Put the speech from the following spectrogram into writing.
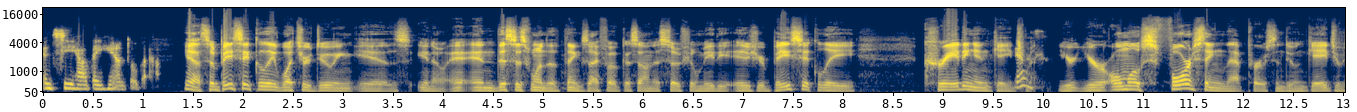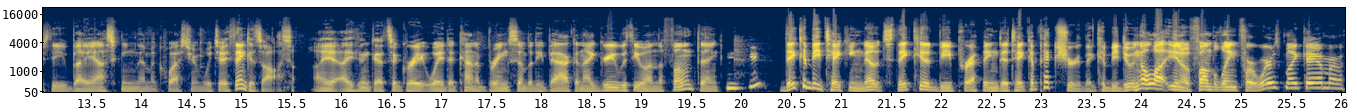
and see how they handle that. Yeah. So basically, what you're doing is, you know, and, and this is one of the things I focus on is social media, is you're basically creating engagement. Yes. You're you're almost forcing that person to engage with you by asking them a question, which I think is awesome. I, I think that's a great way to kind of bring somebody back. And I agree with you on the phone thing. Mm-hmm. They could be taking notes. They could be prepping to take a picture. They could be doing a lot, you know, fumbling for where's my camera?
